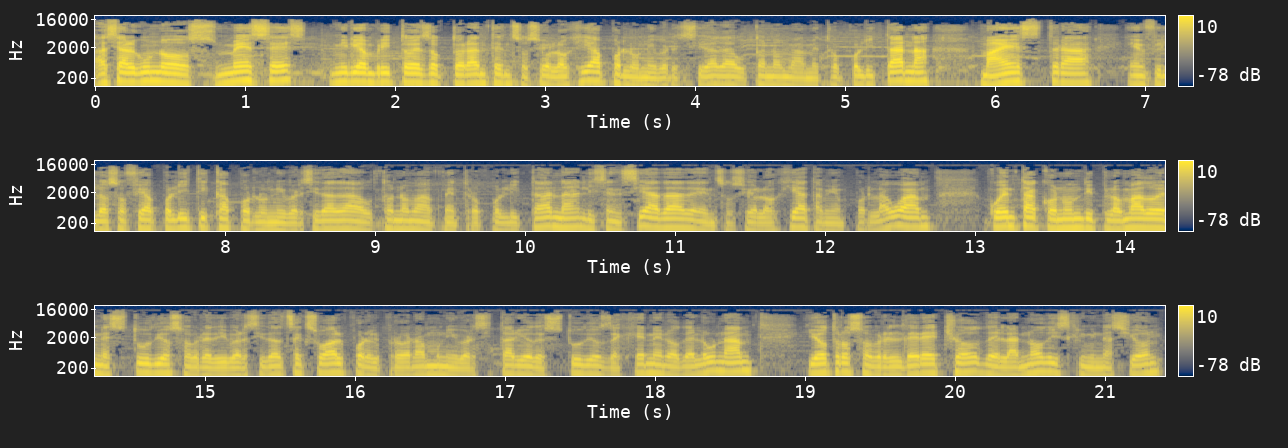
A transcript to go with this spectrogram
Hace algunos meses, Miriam Brito es doctorante en sociología por la Universidad Autónoma Metropolitana, maestra en filosofía política por la Universidad Autónoma Metropolitana, licenciada en sociología también por la UAM, cuenta con un diplomado en estudios sobre diversidad sexual por el Programa Universitario de Estudios de Género de la UNAM y otro sobre el derecho de la no discriminación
